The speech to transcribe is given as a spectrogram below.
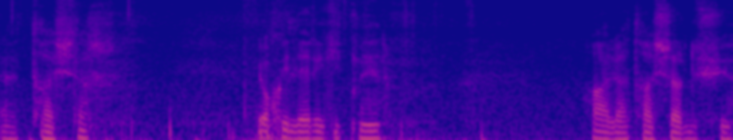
Evet taşlar. Yok ileri gitmeyelim. Hala taşlar düşüyor.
